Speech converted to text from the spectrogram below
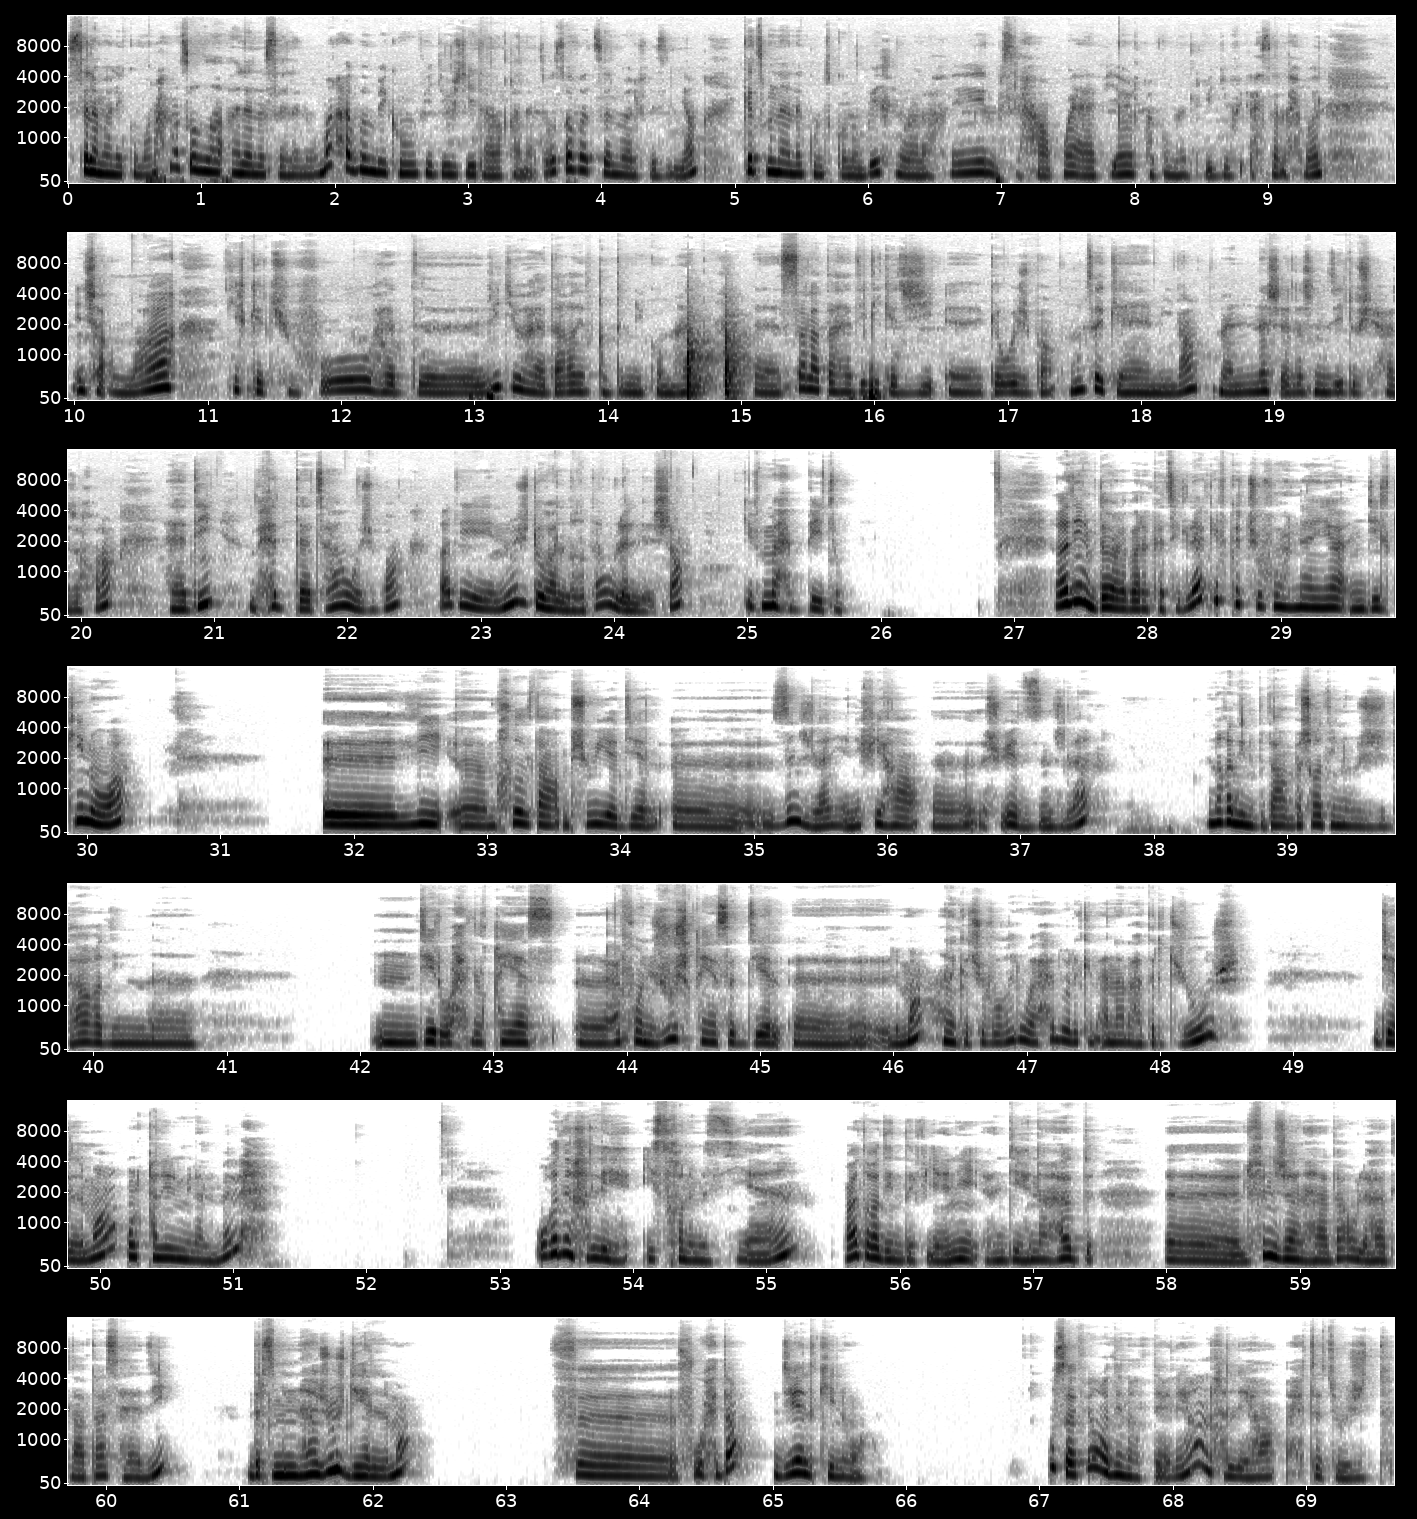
السلام عليكم ورحمة الله. أهلا وسهلا ومرحبا بكم في فيديو جديد على قناة وصفات سلمى الفازية كنتمنى أنكم تكونوا بخير وعلى خير بصحة وعافية ويلقاكم هذا الفيديو في أحسن الأحوال إن شاء الله. كيف كتشوفوا هاد الفيديو هذا؟ غادي نقدم لكم هاد السلطة هذه اللي كتجي آه، كوجبة متكاملة. ما عندناش علاش نزيدوا شي حاجة أخرى. هذه بحد ذاتها وجبة. غادي نوجدوها للغدا ولا للعشاء كيف ما حبيتوا غادي نبداو على بركة الله. كيف كتشوفوا هنايا؟ عندي الكينوا آه، اللي آه، مخلطة بشوية ديال الزنجلان يعني فيها شوية الزنجلان. أنا غادي نبدأ. باش غادي نوجدها غادي ندير واحد القياس آه، عفوا جوج قياسات ديال آه، الماء. هنا كتشوفوا غير واحد ولكن أنا راه درت جوج ديال الماء والقليل من الملح. وغادي نخليه يسخن مزيان. بعد غادي نضيف يعني عندي هنا هاد آه، الفنجان هذا ولا هاد لاطاس هادي. درت منها جوج ديال الماء في في وحدة ديال الكينوا وصافي وغادي نغطي عليها ونخليها حتى توجد.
